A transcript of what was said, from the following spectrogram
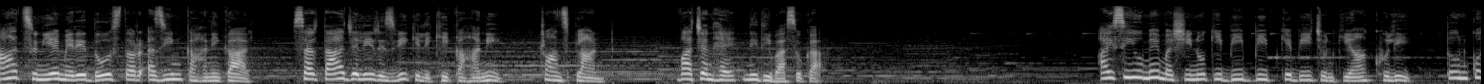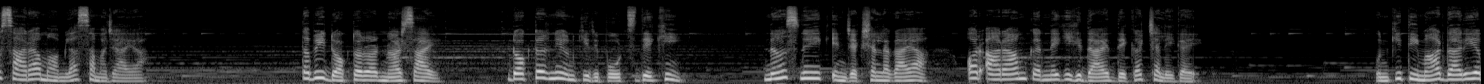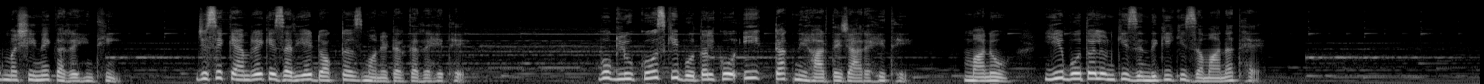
आज सुनिए मेरे दोस्त और अजीम कहानीकार, सरताज अली रिजवी की लिखी कहानी, ट्रांसप्लांट। वाचन है निधि बासु का आईसीयू में मशीनों की बीप बीप के बीच उनकी आँख खुली तो उनको सारा मामला समझ आया। तभी डॉक्टर और नर्स आए। डॉक्टर ने उनकी रिपोर्ट्स देखी। नर्स ने एक इंजेक्शन लगाया और आराम करने की हिदायत देकर चले गए। उनकी तीमारदारी अब मशीनें कर रही थीं, जिसे कैमरे के ज़रिए डॉक्टर्स मॉनिटर कर रहे थे। वो ग्लूकोज की बोतल को एक टक निहारते जा रहे थे। मानो ये बोतल उनकी ज़िंदगी की जमानत है।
